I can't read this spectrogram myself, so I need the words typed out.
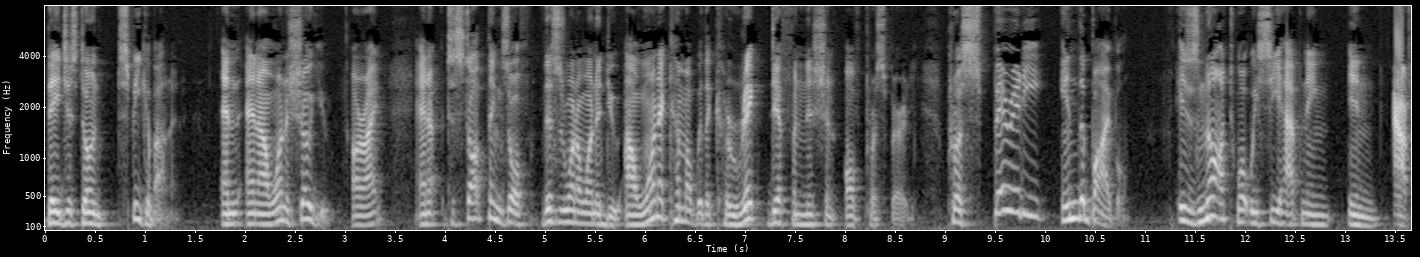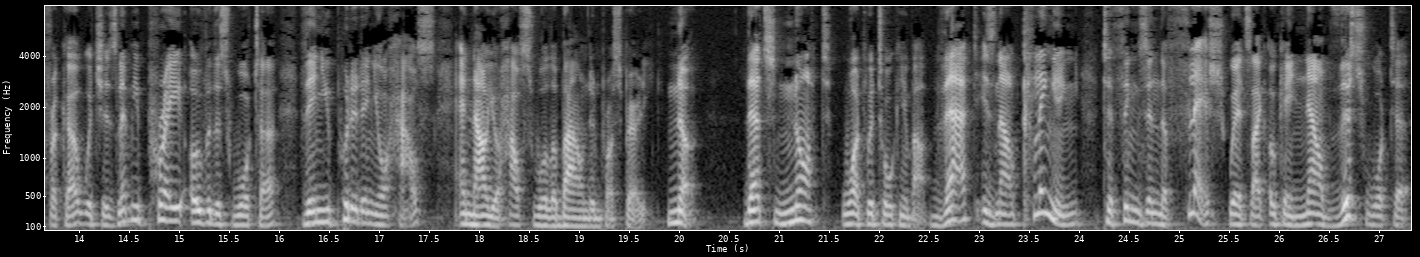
They just don't speak about it. And and I want to show you, all right? And to start things off, this is what I want to do. I want to come up with a correct definition of prosperity. Prosperity in the Bible is not what we see happening in Africa, which is let me pray over this water, then you put it in your house, and now your house will abound in prosperity. No, that's not what we're talking about. That is now clinging to things in the flesh where it's like, okay, now this water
